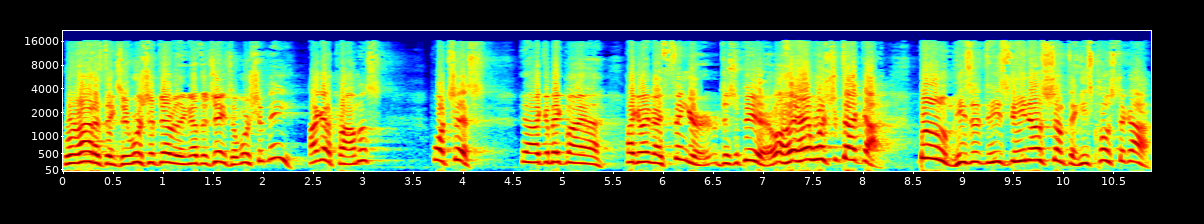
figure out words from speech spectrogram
We're out of things. They worshiped everything. Nothing changed. So worship me. I got a promise. Watch this. You know, I can make my uh, I can make my finger disappear. Well, hey, I worship that guy. Boom. He's, a, he's he knows something. He's close to God.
